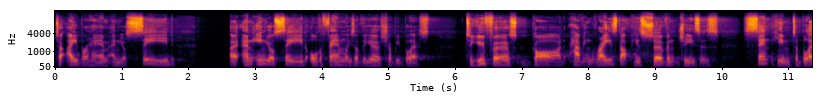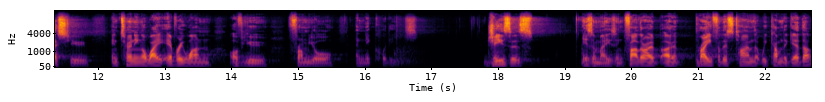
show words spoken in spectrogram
to Abraham, and your seed, Uh, and in your seed all the families of the earth shall be blessed. To you first, God, having raised up his servant Jesus, sent him to bless you in turning away every one of you from your iniquities. Jesus is amazing. Father, I, I, pray for this time that we come together,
